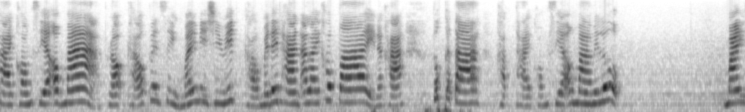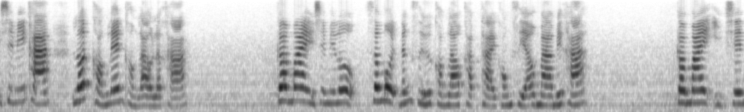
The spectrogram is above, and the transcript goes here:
ถ่ายของเสียออกมา เพราะเขาเป็นสิ่งไม่มีชีวิต เขาไม่ได้ทานอะไรเข้าไปนะคะ ตุ๊กตาขับถ่ายของเสียออกมาไหมลูก ไม่ใช่ไหมคะรถของเล่นของเราล่ะคะ ก็ไม่ใช่ไหมลูก สมุดหนังสือของเราขับถ่ายของเสียออกมาไหมคะ ก็ไม่อีกเช่น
